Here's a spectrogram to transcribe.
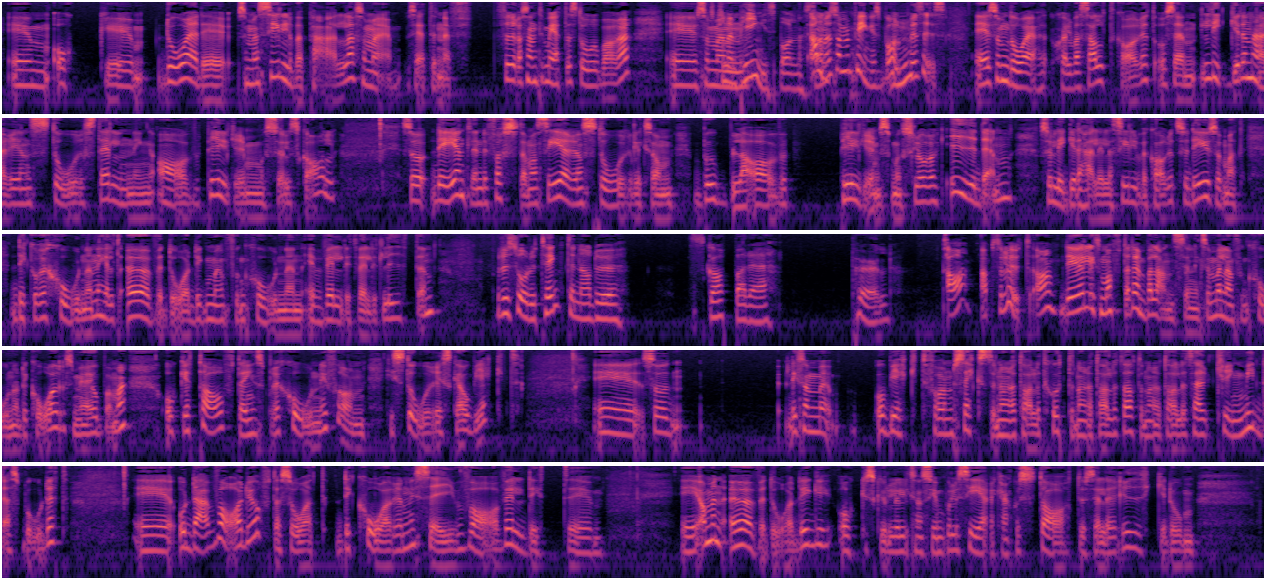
Ehm, och och eh, då är det som en silverpärla som är, säg att den är fyra centimeter stor bara. Eh, som, som en, en pingisboll nästan? Ja men som en pingisboll, mm. precis. Eh, som då är själva saltkaret och sen ligger den här i en stor ställning av pilgrimmusselskal. Så det är egentligen det första man ser, en stor liksom, bubbla av pilgrimsmusslor och i den så ligger det här lilla silverkaret. Så det är ju som att dekorationen är helt överdådig men funktionen är väldigt, väldigt liten. Var det så du tänkte när du skapade Pearl? Ja absolut, ja, det är liksom ofta den balansen liksom mellan funktion och dekor som jag jobbar med. Och jag tar ofta inspiration ifrån historiska objekt. Eh, så liksom objekt från 1600-talet, 1700-talet, 1800-talet här kring middagsbordet. Eh, och där var det ofta så att dekoren i sig var väldigt eh, eh, ja, men överdådig och skulle liksom symbolisera kanske status eller rikedom.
